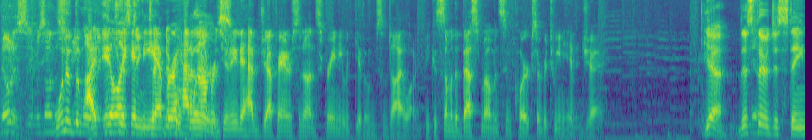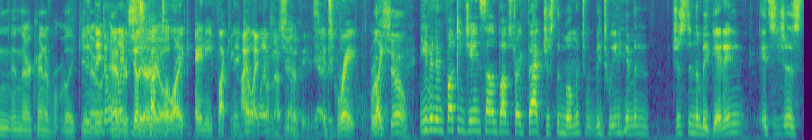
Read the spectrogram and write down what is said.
Didn't notice it was on the One of the screen. more I feel like if he ever technical had an opportunity to have Jeff Anderson on screen, he would give him some dialogue because some of the best moments in Clerks are between him and Jay. Yeah, this Yeah. they're just staying in their kind of like you They- know they don't like adversarial. Just cut to like any fucking They highlight like from those movies. Yeah, it's great. Or the like show. even in fucking Jane and Silent Bob Strike Back, just the moment between him and just in the beginning, it's Mm-hmm. just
